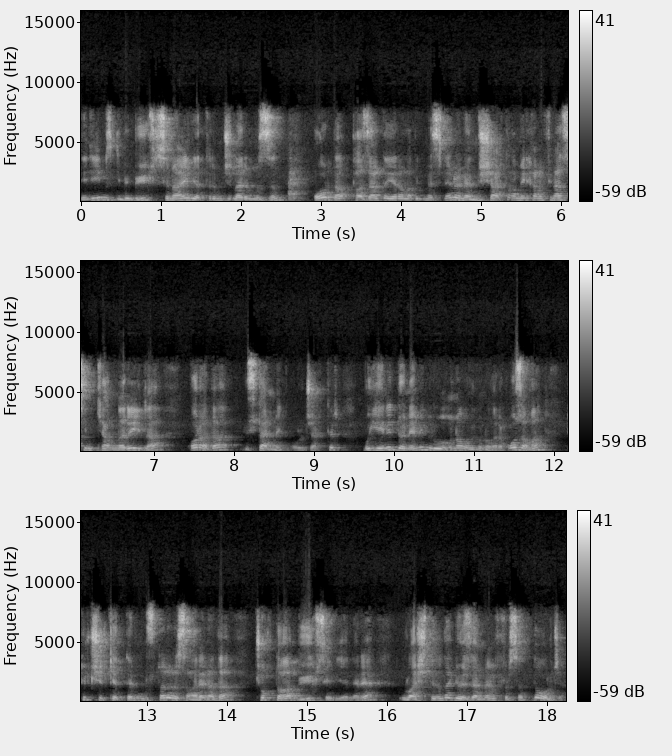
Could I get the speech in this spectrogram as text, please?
dediğimiz gibi büyük sanayi yatırımcılarımızın orada pazarda yer alabilmesinin en önemli şartı Amerika'nın finans imkanlarıyla orada üstlenmek olacaktır. Bu yeni dönemin ruhuna uygun olarak o zaman Türk şirketlerinin uluslararası arenada çok daha büyük seviyelere ulaştığını da gözlemleme fırsatı da olacak.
